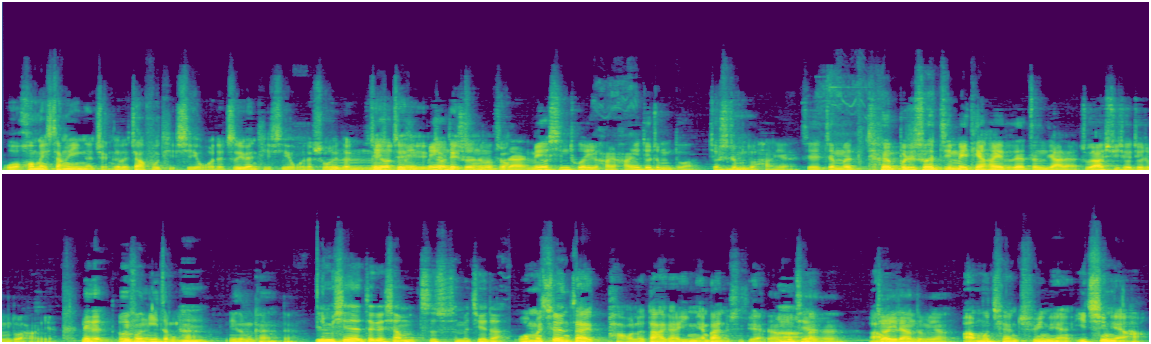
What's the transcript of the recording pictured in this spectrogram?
我后面相应的整个的交付体系、我的资源体系、我的所有的嗯没有这这没没有些就得你说的那么复杂，没有新拓一个行业，行业就这么多，就是这么多行业，这这么 不是说几每天行业都在增加的，主要需求就这么多行业。那个陆一峰你怎么看？你怎么看？对，你们现在这个项目是什么阶段？我们现在跑了大概一年半的时间，然后目前嗯，交易量怎么样？啊，目前去年一七年哈，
